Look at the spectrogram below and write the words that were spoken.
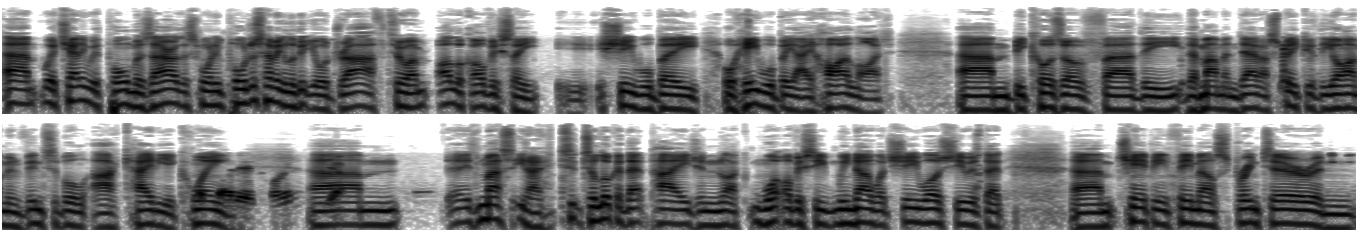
Um, we're chatting with Paul Messara this morning. Paul, just having a look at your draft too. Um, oh, look, obviously, she will be or he will be a highlight. Um, because of uh, the the mum and dad. I speak of the I'm Invincible Arcadia Queen. Um, it must, you know, to, to, look at that page and like what obviously we know what she was. She was that um, champion female sprinter, and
